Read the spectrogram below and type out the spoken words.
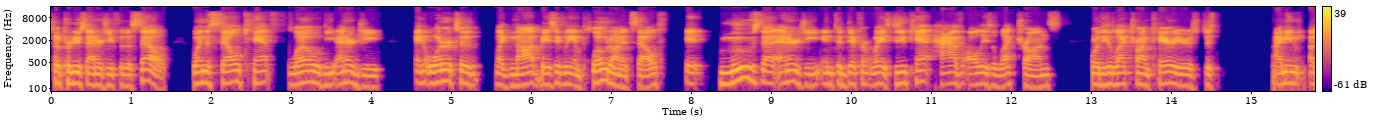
to produce energy for the cell. When the cell can't flow the energy in order to like not basically implode on itself, it moves that energy into different ways because you can't have all these electrons or these electron carriers just i mean uh,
